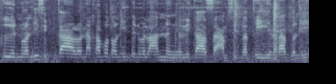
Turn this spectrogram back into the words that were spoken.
คืนวันที่ 19 แล้วนะครับ เพราะตอนนี้เป็นเวลา1นาฬิกา30นาทีนะครับ ตอนนี้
